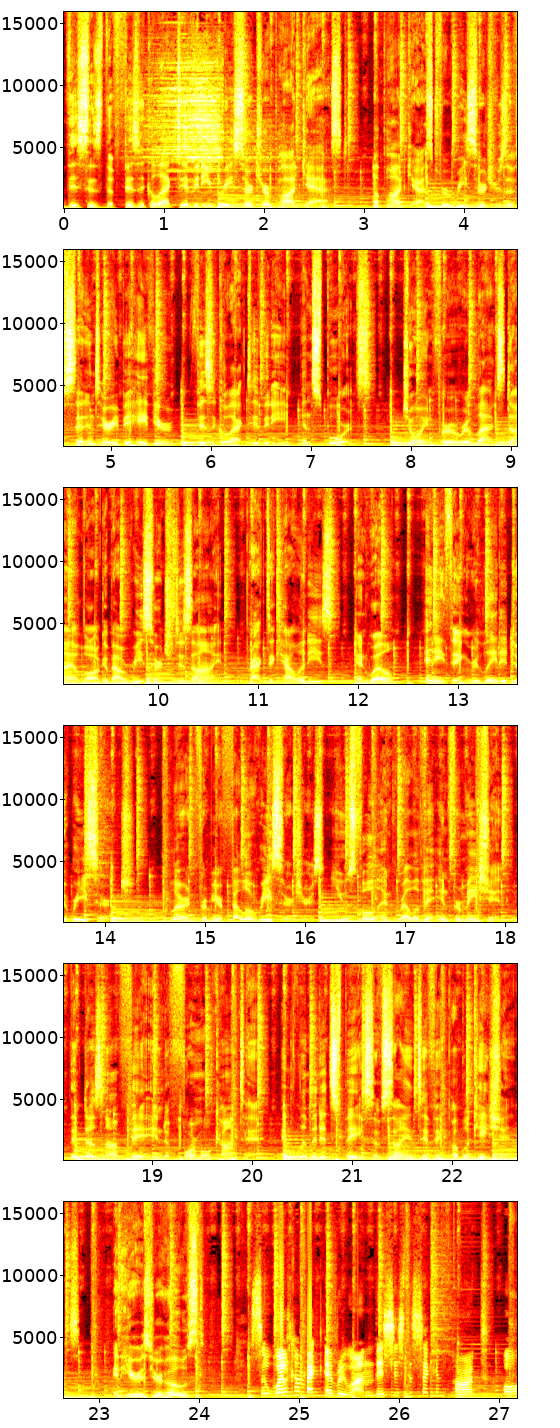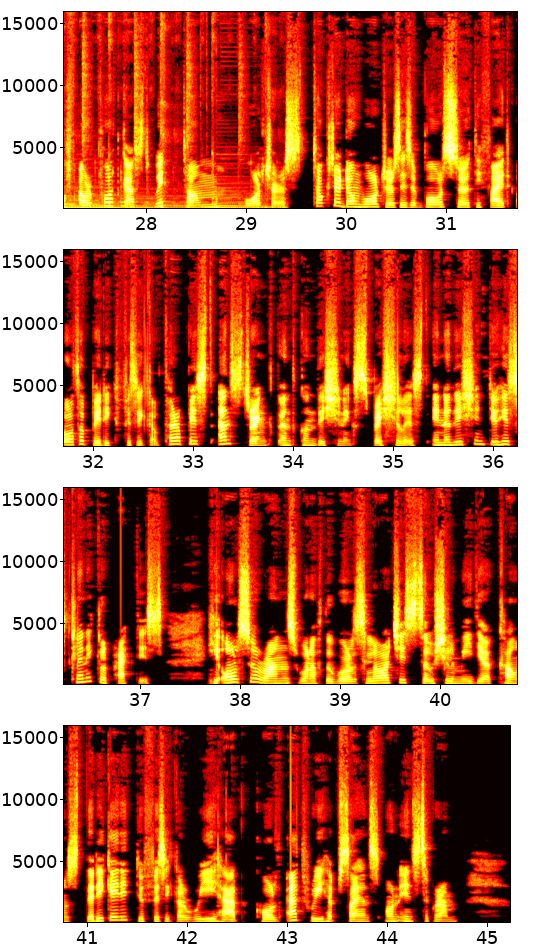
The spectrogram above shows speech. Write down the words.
This is the Physical Activity Researcher Podcast, a podcast for researchers of sedentary behavior, physical activity, and sports. Join for a relaxed dialogue about research design, practicalities, and, well, anything related to research. Learn from your fellow researchers useful and relevant information that does not fit into formal content and limited space of scientific publications. And here is your host. So, welcome back, everyone. This is the second part of our podcast with Tom Walters. Dr. Tom Walters is a board certified orthopedic physical therapist and strength and conditioning specialist. In addition to his clinical practice, he also runs one of the world's largest social media accounts dedicated to physical rehab called at Rehab Science on Instagram.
